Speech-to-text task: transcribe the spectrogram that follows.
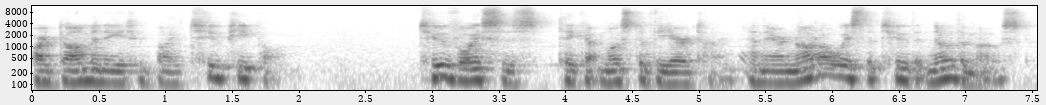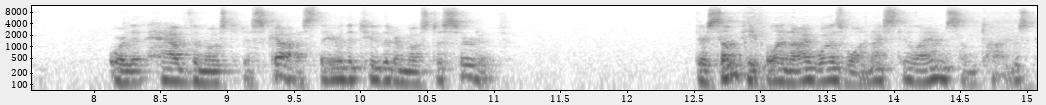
are dominated by two people. Two voices take up most of the airtime, and they are not always the two that know the most or that have the most to discuss. They are the two that are most assertive. There's some people, and I was one, I still am sometimes,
